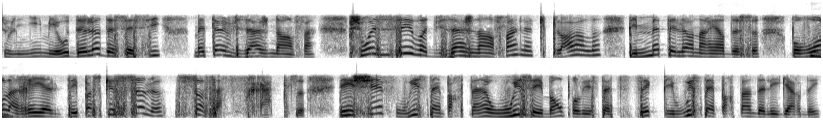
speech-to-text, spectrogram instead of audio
souligner, mais au-delà de ceci, mettez un visage d'enfant. Choisissez votre visage d'enfant là, qui pleure, là, puis mettez-le en arrière de ça pour voir hmm. la réalité. Parce que ça, là, ça, ça frappe. Les chiffres, oui, c'est important. Oui, c'est bon pour les statistiques. Puis oui, c'est important de les garder.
